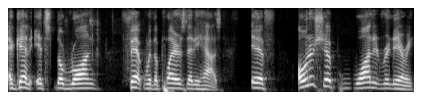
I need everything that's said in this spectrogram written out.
Again, it's the wrong fit with the players that he has. If ownership wanted Ranieri,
